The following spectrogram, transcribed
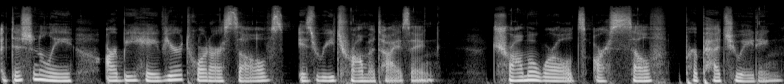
Additionally, our behavior toward ourselves is re traumatizing. Trauma worlds are self perpetuating.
